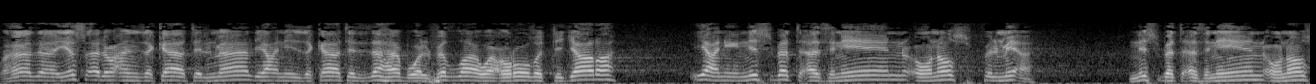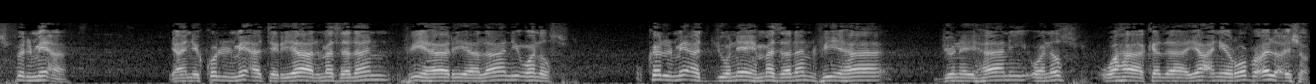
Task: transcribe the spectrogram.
وهذا يسأل عن زكاة المال يعني زكاة الذهب والفضة وعروض التجارة. يعني نسبة اثنين ونصف في المئة. نسبة اثنين ونصف في المئة. يعني كل مئة ريال مثلا فيها ريالان ونصف. وكل مئة جنيه مثلا فيها جنيهان ونصف. وهكذا يعني ربع العشر.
